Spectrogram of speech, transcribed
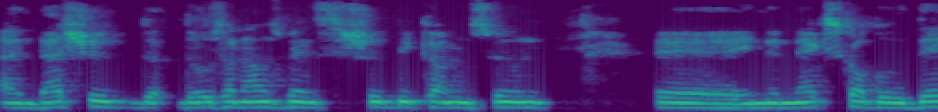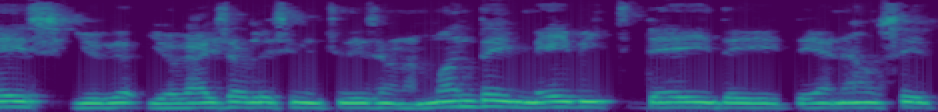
and that should those announcements should be coming soon in the next couple of days. You you guys are listening to this on a Monday. Maybe today they they announce it.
